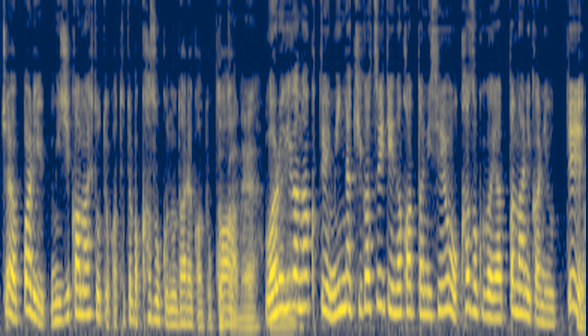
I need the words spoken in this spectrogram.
じゃあやっぱり身近な人というか例えば家族の誰かとかとかね。悪気がなくてみんな気が付いていなかったにせよ家族がやった何かによって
